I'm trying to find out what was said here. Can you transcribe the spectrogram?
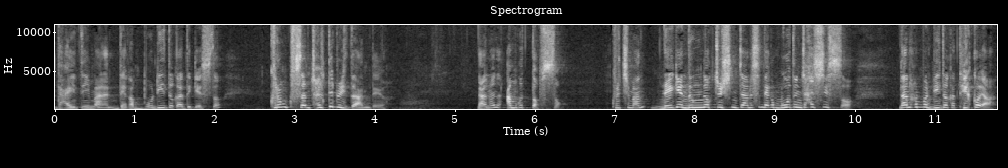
나이도 많은 내가 뭐 리더가 되겠어? 그럼 그 사람 절대로 리더 안 돼요. 나는 아무것도 없어. 그렇지만 내게 능력 주신 자 안에서 내가 뭐든지 할 수 있어. 난 한번 리더가 될 거야.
